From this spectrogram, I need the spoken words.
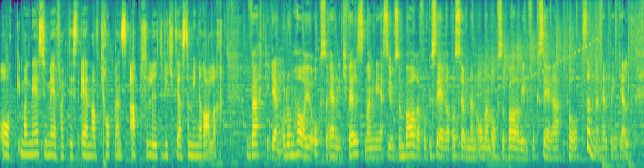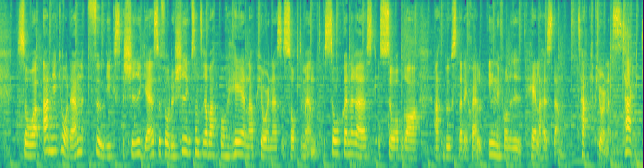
Och magnesium är faktiskt en av kroppens absolut viktigaste mineraler. Verkligen, och de har ju också en kvällsmagnesium som bara fokuserar på sömnen om man också bara vill fokusera på sömnen helt enkelt. Så ange koden FUGIX20 så får du 20% rabatt på hela Pureness sortiment. Så generöst och så bra att boosta dig själv inifrån och ut hela hösten. Tack Pureness! Tack!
